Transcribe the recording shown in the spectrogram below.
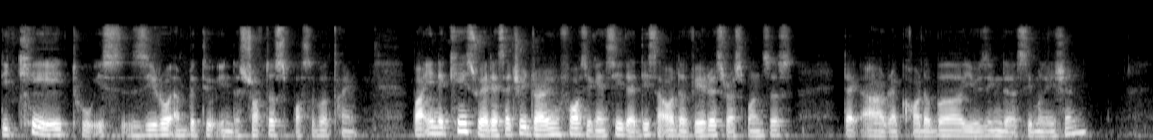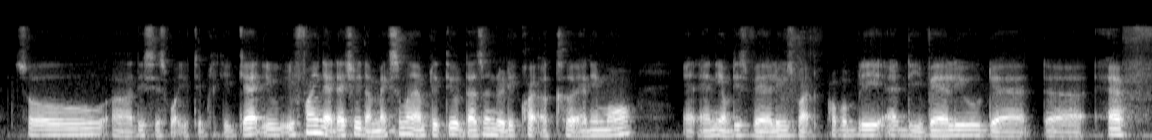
decay to its zero amplitude in the shortest possible time. But in the case where there's actually driving force you can see that these are all the various responses that are recordable using the simulation. So uh, this is what you typically get. You, you find that actually the maximum amplitude doesn't really quite occur anymore at any of these values but probably at the value that the f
